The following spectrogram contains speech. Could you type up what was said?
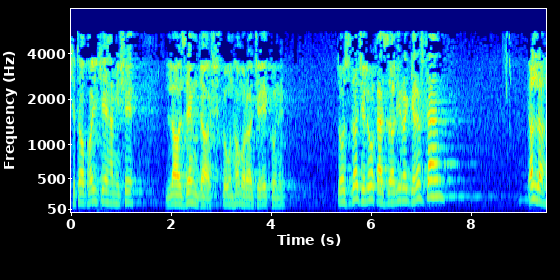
کتاب هایی که همیشه لازم داشت به اونها مراجعه کنه. دزدا جلو غزالی را گرفتن. یالا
